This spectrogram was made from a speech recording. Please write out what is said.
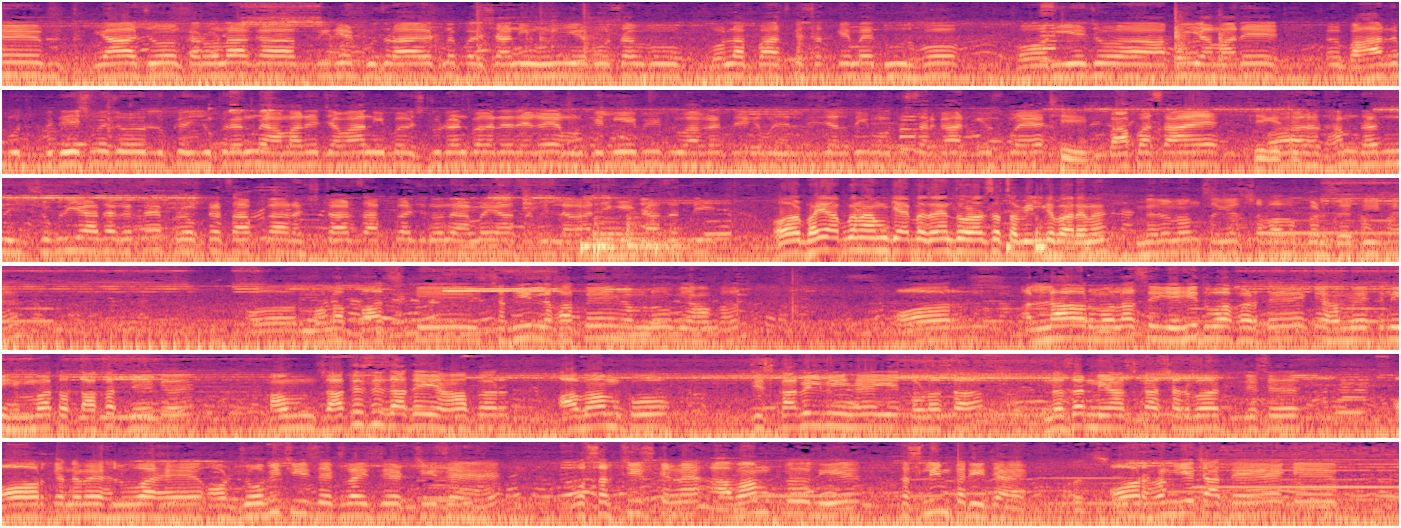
यहाँ जो कोरोना का पीरियड गुजरा है, उसमें परेशानी हुई है, वो सब मौला अब्बास के सदक़े में दूर हो। और ये जो अभी हमारे बाहर विदेश में जो यूक्रेन में हमारे जवान स्टूडेंट वगैरह रह गए हम उनके लिए भी दुआ करते हैं कि वो जल्दी जल्दी मोदी सरकार की उसमें वापस आए। और हम शुक्रिया अदा करते हैं प्रोक्टर साहब का रजिस्ट्रार साहब का जिन्होंने हमें यहाँ सभी लगाने की इजाज़त दी। और भाई आपका नाम क्या है? बताएँ थोड़ा सा सबील के बारे में। मेरा नाम सैयद शबाब अकबर जैदी है। और मौला अब्बास की सबील लगाते हैं हम लोग यहाँ पर। और अल्लाह और मौला से यही दुआ करते हैं कि हमें इतनी हिम्मत और ताकत दे कि हम ज़्यादा से ज़्यादा यहाँ पर आवाम को, जिस काबिल भी हैं, ये थोड़ा सा नज़र न्याज का शरबत, जैसे और क्या नाम है हलवा है और जो भी चीज़ एक्सवाइजेड चीज़ें हैं, वो सब चीज़ के मैं आवाम के लिए तस्लीम करी जाए। और हम ये चाहते हैं कि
